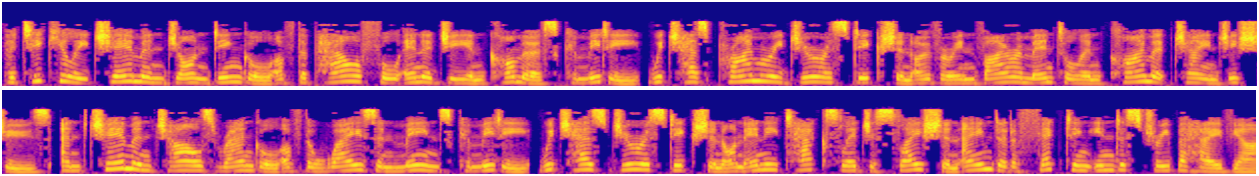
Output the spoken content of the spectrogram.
particularly Chairman John Dingell of the powerful Energy and Commerce Committee which has primary jurisdiction over environmental and climate change issues and Chairman Charles Rangel of the Ways and Means Committee which has jurisdiction on any tax legislation aimed at affecting industry behavior.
